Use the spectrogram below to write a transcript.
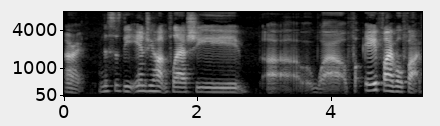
All right. This is the Angie Hot and Flashy, uh, wow, A505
